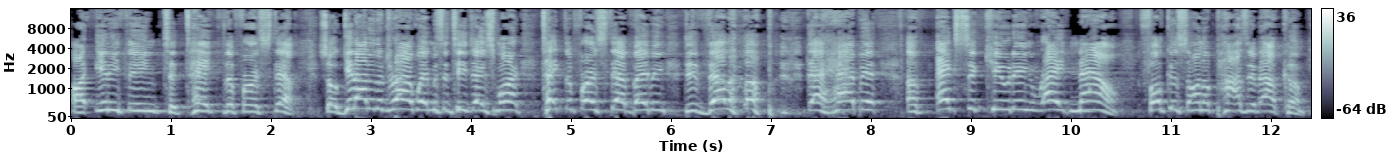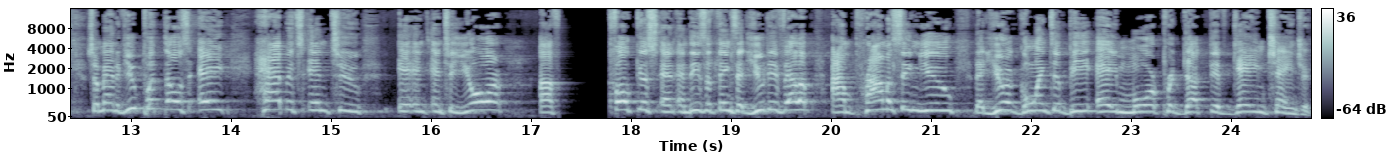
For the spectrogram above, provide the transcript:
or anything to take the first step. So get out of the driveway, Mr. TJ Smart. Take the first step, baby. Develop the habit of executing right now. Focus on a positive outcome. So, man, if you put those eight habits into in, into your uh, focus and, and these are things that you develop, I'm promising you that you're going to be a more productive game changer.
